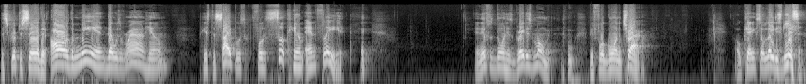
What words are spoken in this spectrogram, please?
The scripture said that all of the men that was around him, his disciples, forsook him and fled. and this was during his greatest moment before going to trial. Okay, so ladies, listen.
